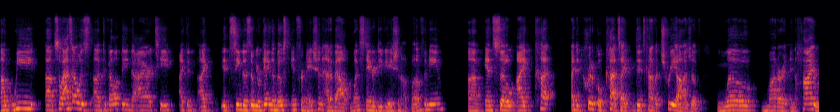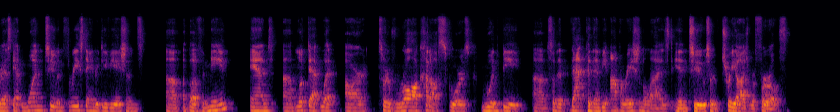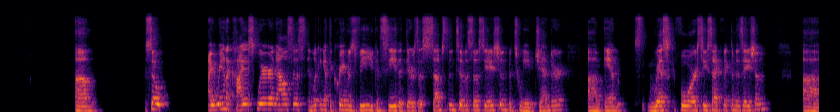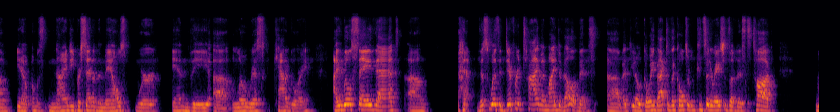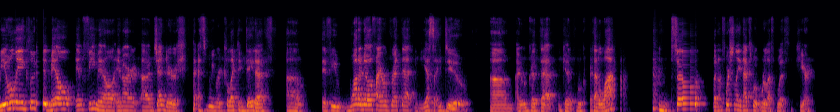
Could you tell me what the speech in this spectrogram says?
Uh, we um, so as I was uh, developing the IRT, I could I it seemed as though we were getting the most information at about one standard deviation above the mean, um, and so I cut I did critical cuts. I did kind of a triage of low, moderate, and high risk at one, two, and three standard deviations um, above the mean, and um, looked at what our sort of raw cutoff scores would be um, so that that could then be operationalized into sort of triage referrals. Um, so I ran a chi-square analysis and looking at the Cramér's V, you can see that there's a substantive association between gender um, and risk for CSEC victimization. Um, you know, almost 90% of the males were in the uh, low risk category. I will say that um, this was a different time in my development. Uh, but, you know, going back to the cultural considerations of this talk, we only included male and female in our uh, gender as we were collecting data. Um, if you want to know if I regret that, yes, I do. Um, I regret that, get, regret that a lot. so, but unfortunately, that's what we're left with here.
